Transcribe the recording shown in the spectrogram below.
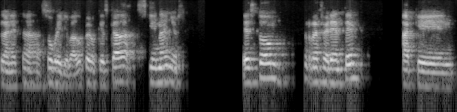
planeta ha sobrellevado, pero que es cada 100 años. Esto referente a que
